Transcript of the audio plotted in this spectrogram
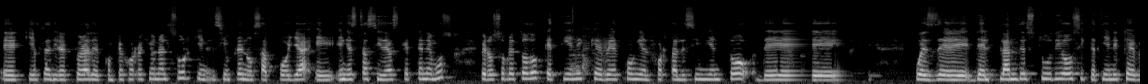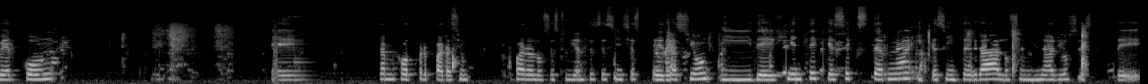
eh, quien es la directora del Complejo Regional Sur, quien siempre nos apoya en estas ideas que tenemos, pero sobre todo que tiene que ver con el fortalecimiento de, pues del plan de estudios y que tiene que ver con la mejor preparación para los estudiantes de ciencias de educación y de gente que es externa y que se integra a los seminarios este,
